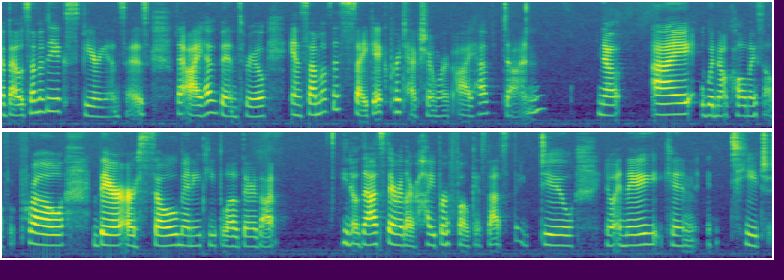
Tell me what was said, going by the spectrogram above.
about some of the experiences that I have been through and some of the psychic protection work I have done. Now, I would not call myself a pro. There are so many people out there that you know that's their their hyper focus. That's what they do you know and they can teach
